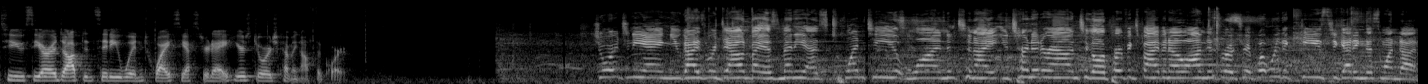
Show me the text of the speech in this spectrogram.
to see our adopted city win twice yesterday. Here's George coming off the court. Georges Niang, you guys were down by as many as 21 tonight. You turned it around to go a perfect 5 0 on this road trip. What were the keys to getting this one done?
